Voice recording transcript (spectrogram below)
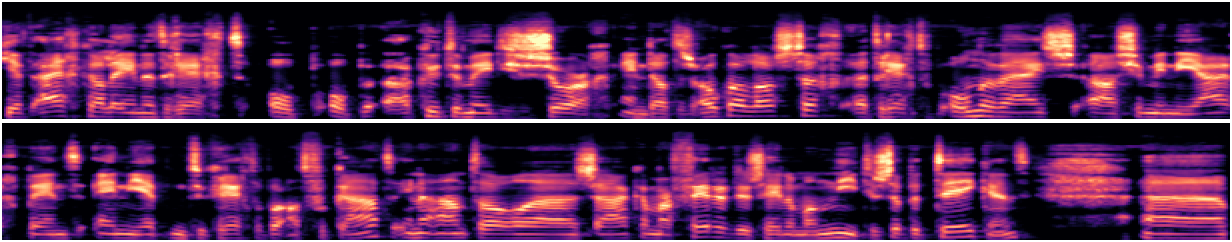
je hebt eigenlijk alleen het recht op, op acute medische zorg. En dat is ook al lastig. Het recht op onderwijs als je minderjarig bent. En je hebt natuurlijk recht op een advocaat in een aantal uh, zaken. Maar verder dus helemaal niet. Dus dat betekent uh,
